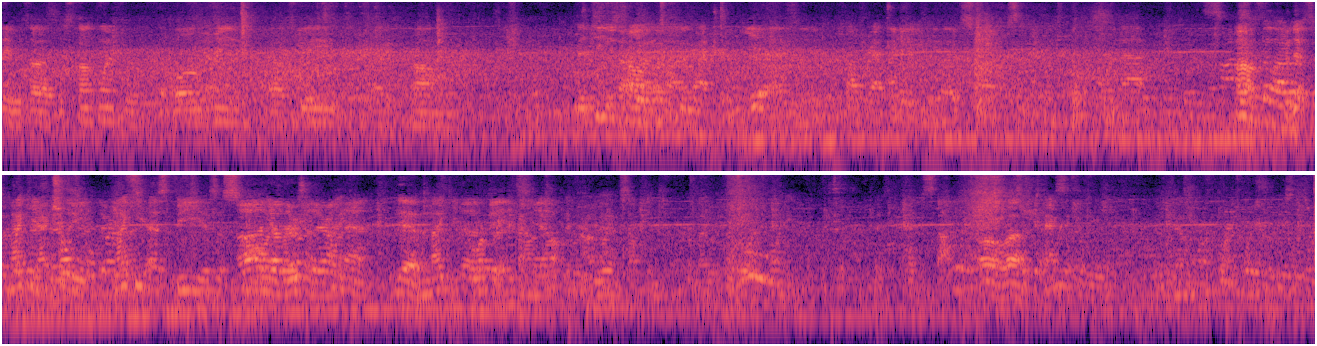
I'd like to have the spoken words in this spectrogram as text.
favorite uh the skunk one for the oil green uh, suede. Um, the T-shirt one too. Um, but this Nike actually, Nike SB is a smaller version of Nike. Yeah. The Nike corporate found out they were doing something for Nike 420. They had to stop it. Oh wow. So technically, you know, more 420 releases were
